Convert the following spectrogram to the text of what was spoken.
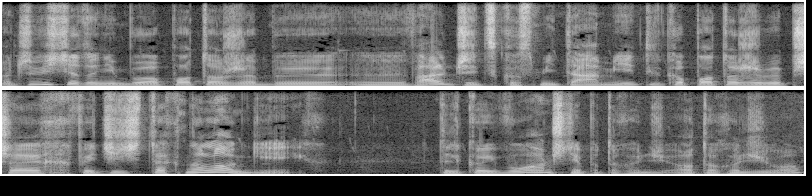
Oczywiście to nie było po to, żeby y, walczyć z kosmitami, tylko po to, żeby przechwycić technologię ich. Tylko i wyłącznie po to chodzi, o to chodziło.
